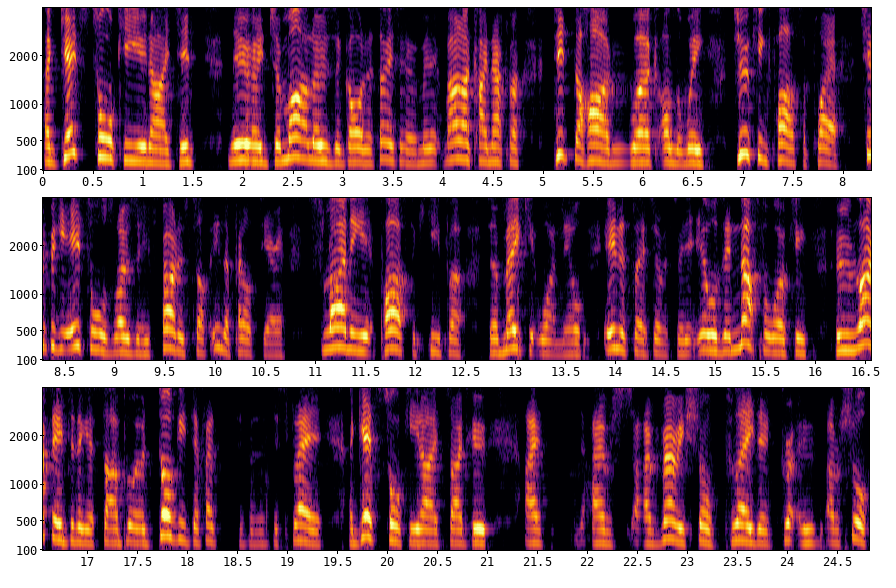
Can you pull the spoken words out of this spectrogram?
against Torquay United. The uh, Jamal Loza goal in the 37th minute. Malachi Napa did the hard work on the wing, juking past the player, chipping it in towards Loza, who found himself in the penalty area, sliding it past the keeper to make it 1 0 in the 37th minute. It was enough for Woking, who, like they did against Sutton, put a dogged defensive display against Torquay United side, who I I'm, I'm very sure played a great, I'm sure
